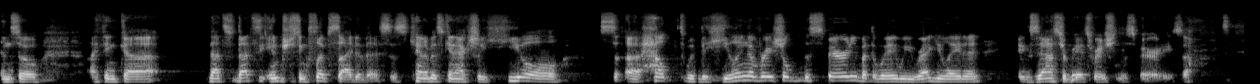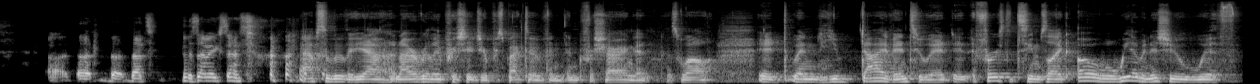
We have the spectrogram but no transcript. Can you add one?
And so, I think uh, that's that's the interesting flip side of this: is cannabis can actually heal uh, helped with the healing of racial disparity, but the way we regulate it exacerbates racial disparity. So uh, that, that, that's does that make sense? Absolutely, yeah. And I really appreciate your perspective and, and, for sharing it as well. It when you dive into it, it, at first it seems like, oh, well, we have an issue with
